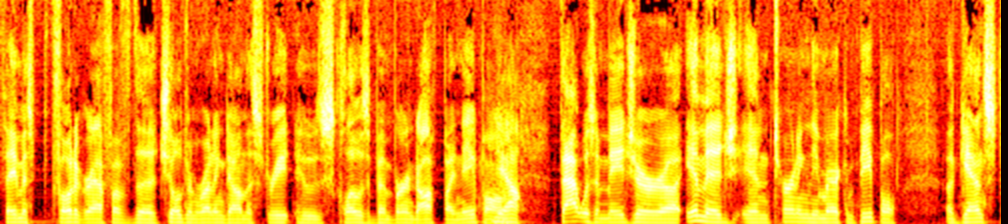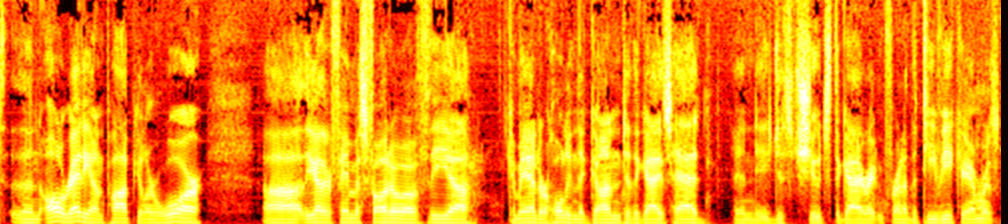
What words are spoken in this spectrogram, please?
famous photograph of the children running down the street whose clothes have been burned off by napalm. Yeah. that was a major uh, image in turning the American people against an already unpopular war. Uh, the other famous photo of the uh, commander holding the gun to the guy's head, and he just shoots the guy right in front of the TV cameras.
